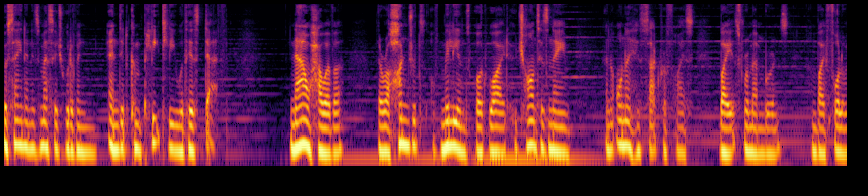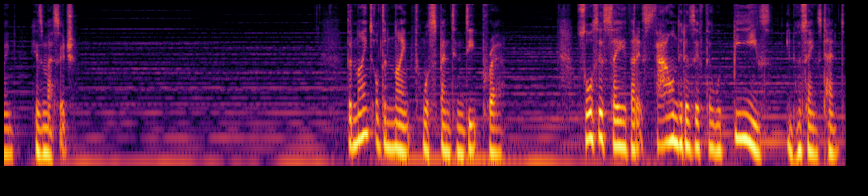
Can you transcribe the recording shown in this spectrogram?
Hussein and his message would have ended completely with his death. Now, however, there are hundreds of millions worldwide who chant his name and honour his sacrifice by its remembrance and by following his message. The night of the ninth was spent in deep prayer. Sources say that it sounded as if there were bees in Hussein's tent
